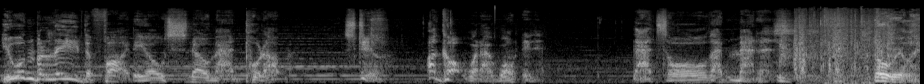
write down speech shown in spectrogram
You wouldn't believe the fight the old snowman put up. Still, I got what I wanted. That's all that matters. Oh, really?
